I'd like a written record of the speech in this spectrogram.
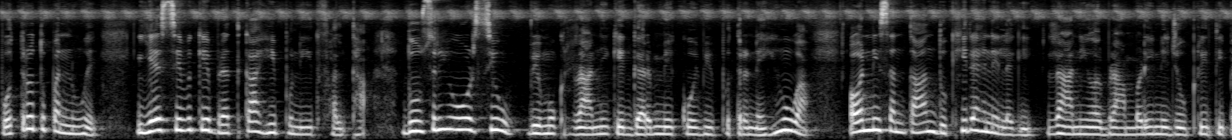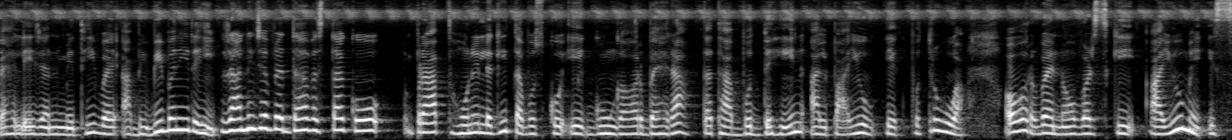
पुत्र उत्पन्न हुए। यह शिव के व्रत का ही पुनीत फल था। दूसरी ओर शिव विमुख रानी के गर्भ में कोई भी पुत्र नहीं हुआ। और निसंतान दुखी रहने लगी। रानी और ब्राह्मणी ने जो प्रीति पहले जन्म में थी, वह अभी भी बनी रही। रानी जब वृद्धावस्था को प्राप्त होने लगी, तब उसको एक गूँगा और बहरा तथा बुद्धहीन अल्पायु एक पुत्र हुआ और वह नौ वर्ष की आयु में इस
